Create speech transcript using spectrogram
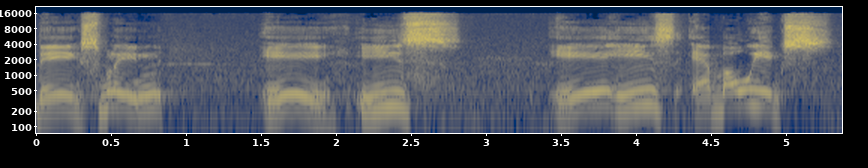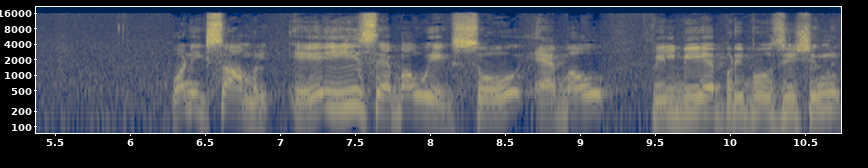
they explain A is A is above X. One example A is above X. So above will be a preposition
